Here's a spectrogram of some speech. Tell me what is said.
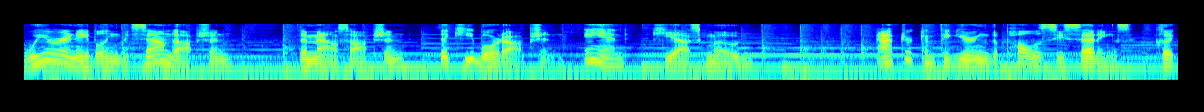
we are enabling the sound option the mouse option, the keyboard option, and kiosk mode. After configuring the policy settings, click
